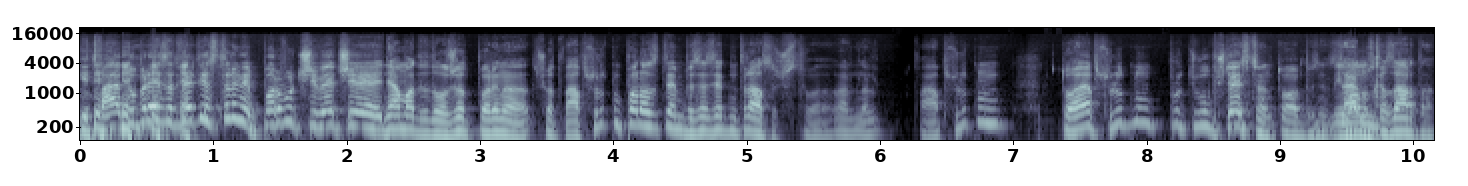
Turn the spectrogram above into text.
И това е добре за двете страни. Първо, че вече няма да дължат пари на... Защото това е абсолютно паразитен бизнес, не трябва да съществува. Това е абсолютно... Той е абсолютно противообществен, този бизнес. Имам- Заедно с хазарта.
